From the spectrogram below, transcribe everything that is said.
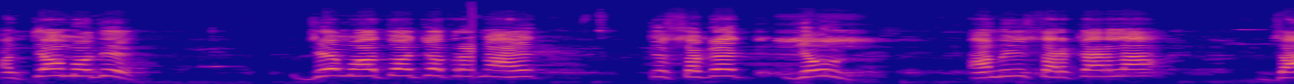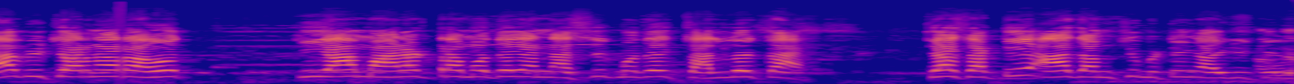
आणि त्यामध्ये जे महत्त्वाचे प्रश्न आहेत ते सगळे घेऊन आम्ही सरकारला जा विचारणार आहोत की या महाराष्ट्रामध्ये या नाशिकमध्ये चाललंय काय? त्यासाठी आज आमची मिटिंग आयोजित केली.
